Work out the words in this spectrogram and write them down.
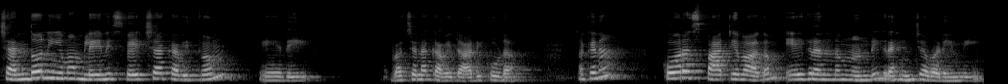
చందో నియమం లేని స్వేచ్ఛా కవిత్వం ఏది? వచన కవిత అది కూడా. ఓకేనా? కోరస్ పాఠ్యభాగం ఏ గ్రంథం నుండి గ్రహించబడింది?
